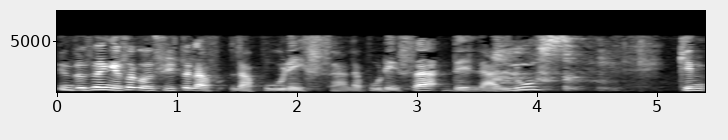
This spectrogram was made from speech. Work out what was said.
Entonces en eso consiste la, pureza, la pureza de la luz, que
